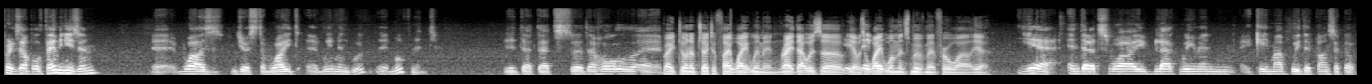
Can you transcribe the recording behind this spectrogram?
for example, feminism uh, was just a white uh, women wo- uh, movement. Uh, That that's uh, the whole. Uh, right. Don't objectify white women. Right. That was a yeah. It was a white woman's movement for a while. Yeah. Yeah, and that's why black women came up with the concept of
